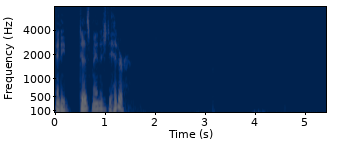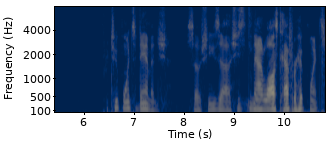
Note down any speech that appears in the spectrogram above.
And he does manage to hit her. For two points of damage. So she's uh, she's now lost half her hit points.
